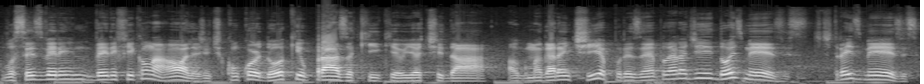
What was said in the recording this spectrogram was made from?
vocês verificam lá, olha, a gente concordou que o prazo aqui que eu ia te dar alguma garantia, por exemplo, era de dois meses, de três meses,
